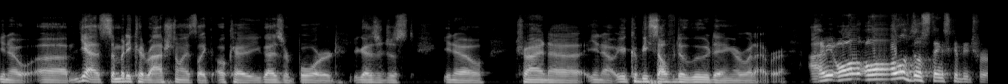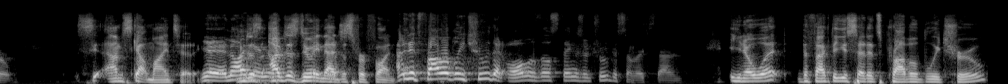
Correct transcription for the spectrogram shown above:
You know um, yeah somebody could rationalize like okay you guys are bored you guys are just you know trying to you know it could be self-deluding or whatever I mean, all, all of those things could be true. I, i'm scout mindsetting Yeah, yeah. No, I i'm just i'm just doing that just for fun and it's probably true that all of those things are true to some extent. you know what the fact that you said it's probably true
